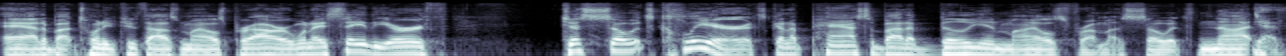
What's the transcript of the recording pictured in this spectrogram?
at about 22,000 miles per hour. When I say the Earth, just so it's clear, it's going to pass about a billion miles from us. So it's not, yes.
